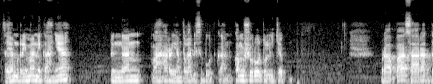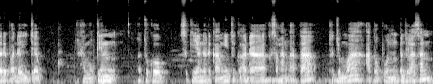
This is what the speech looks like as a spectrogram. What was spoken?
Saya menerima nikahnya dengan mahar yang telah disebutkan. Kamu syurutul ijab. Berapa syarat daripada ijab? Nah, mungkin cukup sekian dari kami jika ada kesalahan kata, terjemah ataupun penjelasan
